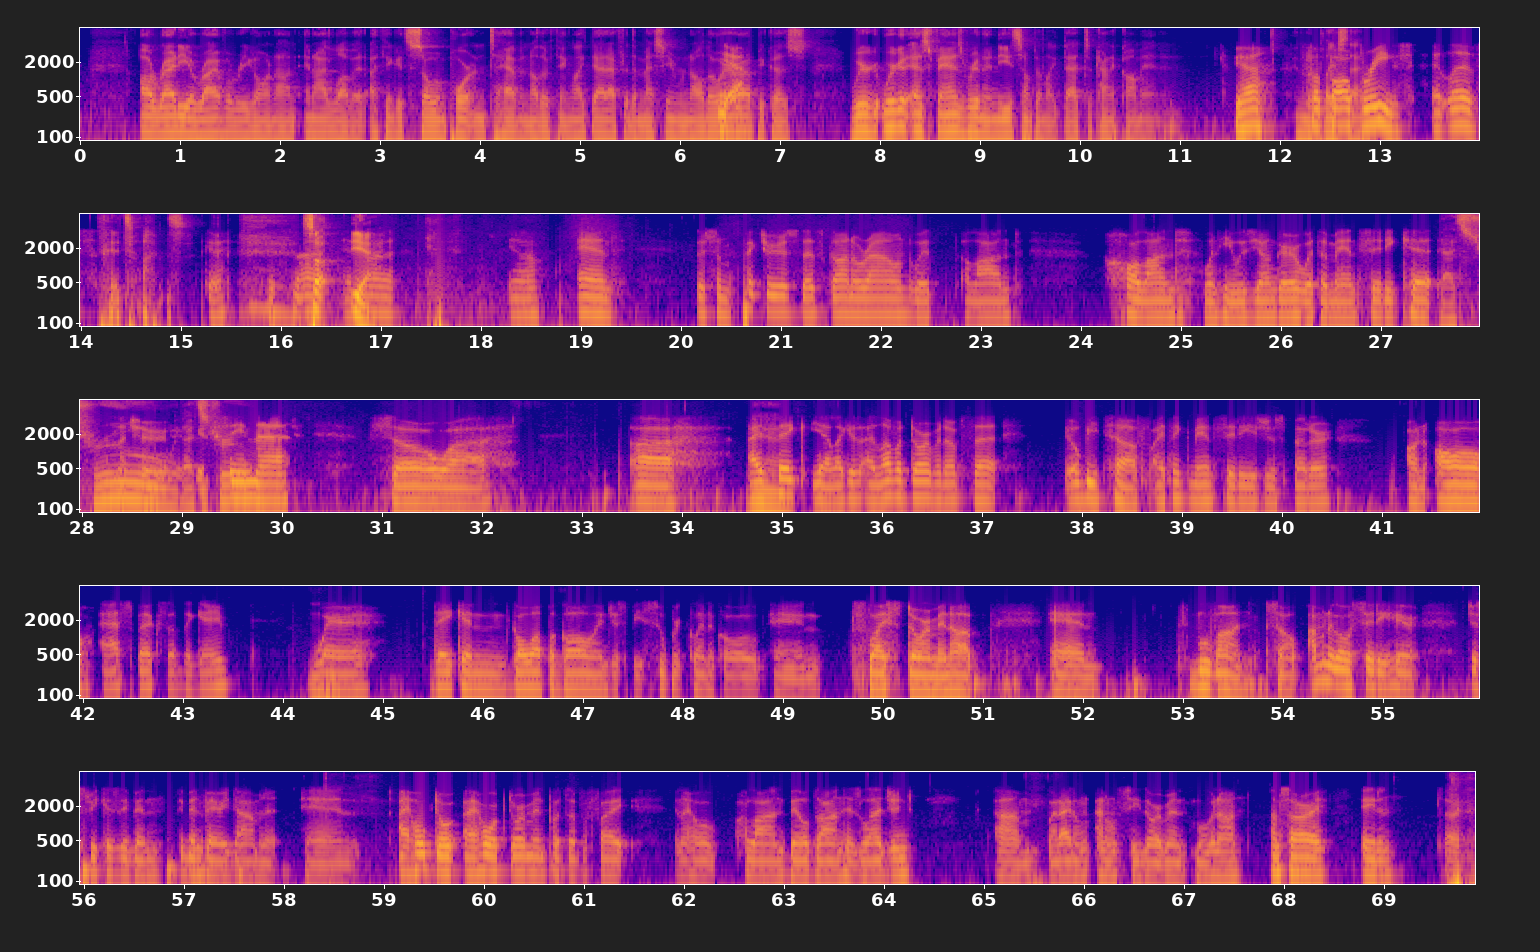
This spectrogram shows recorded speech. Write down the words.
already a rivalry going on and I love it. I think it's so important to have another thing like that after the Messi and Ronaldo Yeah. era because we're we're gonna as fans we're gonna need something like that to kind of come in and, yeah. and Football breathes. It lives. it does. Okay. It's not, So, it's yeah. not, you know, and there's some pictures that's gone around with Haaland, Haaland when he was younger with a Man City kit. That's true. sure That's true. Seen that? So, uh, uh, I think yeah, like I love a Dortmund upset. It'll be tough. I think Man City is just better on all aspects of the game, Mhm. where they can go up a goal and just be super clinical and slice Dortmund up and move on. So I'm gonna go with City here, just because they've been they've been very dominant, and I hope Dor- I hope Dortmund puts up a fight, and I hope Haaland builds on his legend. Um, but I don't I don't see Dortmund moving on. I'm sorry, Aiden. Sorry.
